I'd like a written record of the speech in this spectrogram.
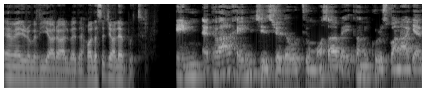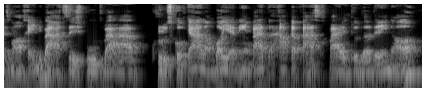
امری رو به ویارال بده. خلاصه جالب بود. این اتفاق خیلی چیز شده بود تو مسابقه. تونی کروس با ما خیلی بحثش بود و کروس گفت که الان باید اینقدر حق فسخ برای تو داده اینا.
